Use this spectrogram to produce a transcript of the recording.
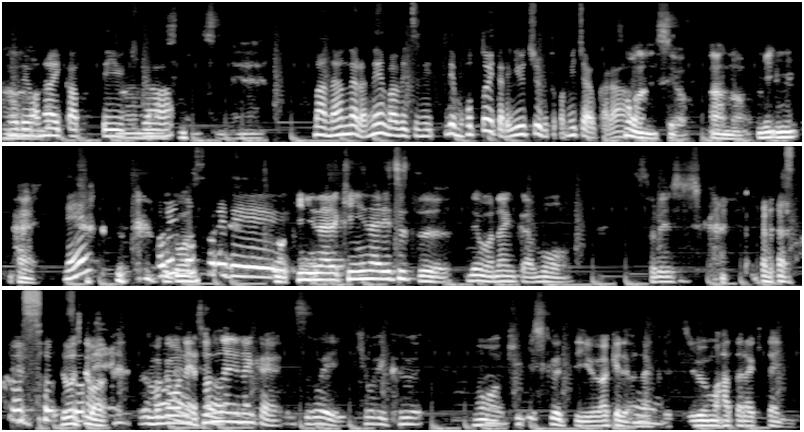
のではないかっていう気が。まあなんならね、まあ別に、でもほっといたら YouTube とか見ちゃうから。そう、なんですよ。あの、みみはい。ね？それ僕もとそれで、気になり、気になりつつ、でもなんかもう、それしかないから、そうそうどうしても、僕もね、そんそんなになんか、すごい教育、もう厳しくっていうわけではなく、自分も働きたいんで、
